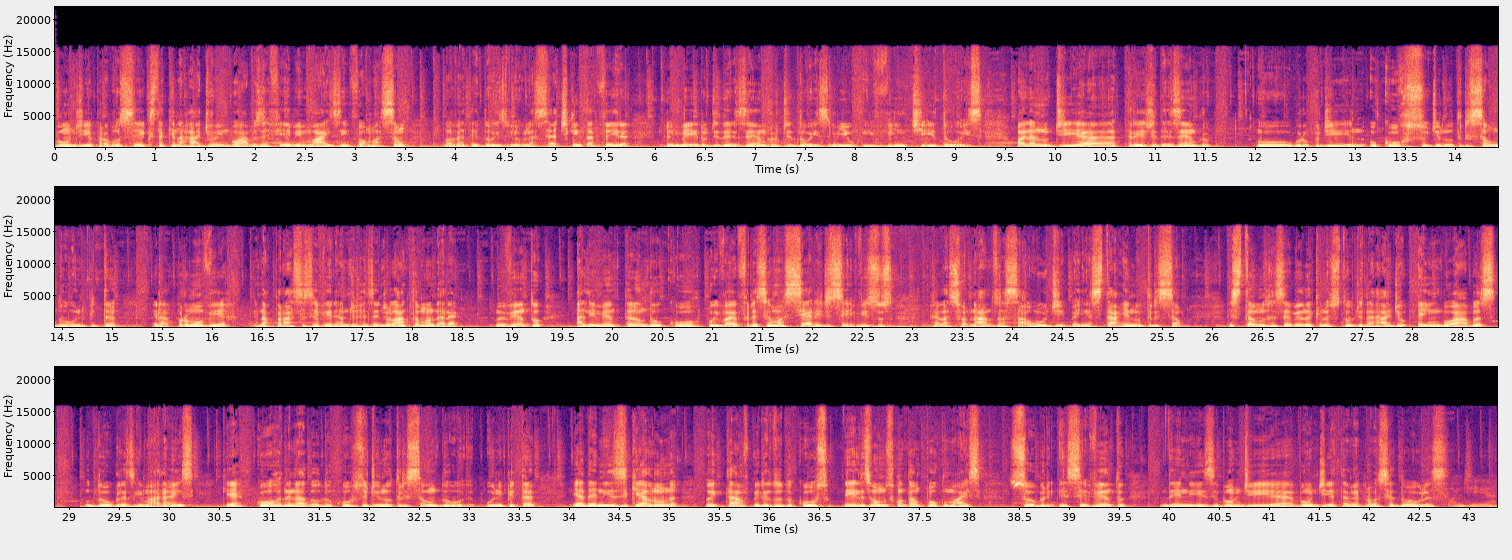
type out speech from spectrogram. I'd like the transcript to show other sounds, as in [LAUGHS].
Bom dia para você que está aqui na Rádio Emboabas FM. Mais informação 92,7, quinta-feira, 1 de dezembro de 2022. Olha, no dia 3 de dezembro, o grupo de o curso de nutrição do Unipitã irá promover na Praça Severiano de Resende, Lago Tamandaré, no evento Alimentando o Corpo e vai oferecer uma série de serviços relacionados à saúde, bem-estar e nutrição. Estamos recebendo aqui no estúdio da rádio em Boabas o Douglas Guimarães, que é coordenador do curso de nutrição do Unipitã, e a Denise, que é aluna do oitavo período do curso, e eles vão nos contar um pouco mais sobre esse evento. Denise, bom dia. Bom dia também para você, Douglas. Bom dia.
